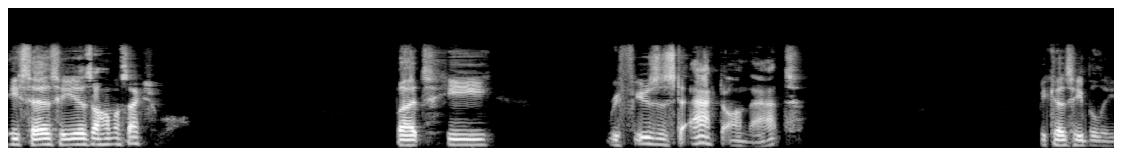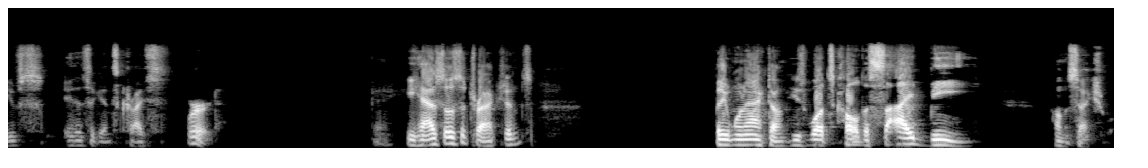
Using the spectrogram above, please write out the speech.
he says, he is a homosexual, but he refuses to act on that because he believes it is against Christ's word. Okay. He has those attractions, but he won't act on. Them. He's what's called a side B homosexual.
